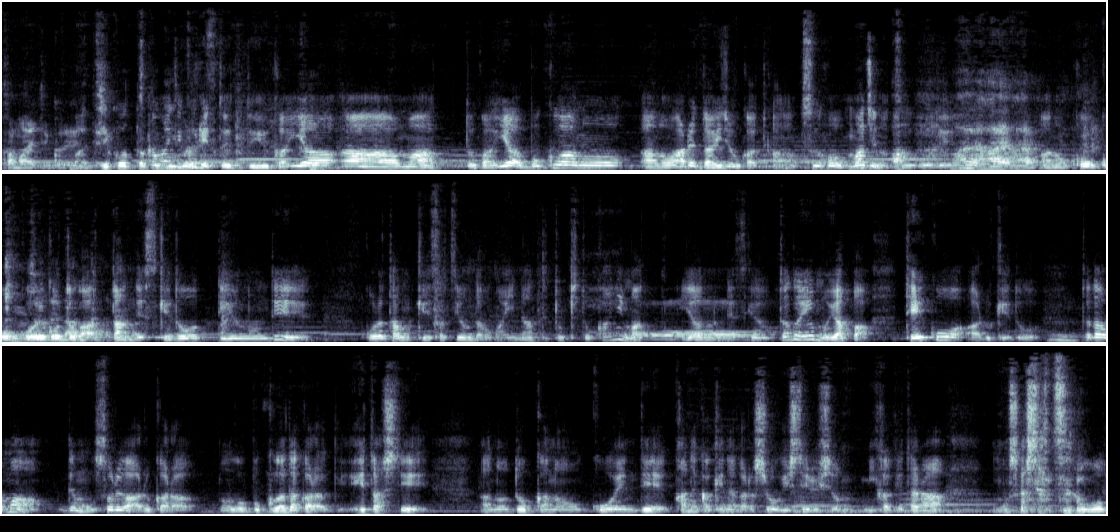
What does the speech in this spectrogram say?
捕まえてくれまあ事故捕まえてくれというかいやあーまあとかいや僕はあのあのあれ大丈夫かってかあの通報マジの通報ではいはいはい。あのこうこうこういうことがあったんですけどっていうのでこれ多分警察呼んだ方がいいなって時とかにまあやるんですけどただやもうやっぱ抵抗はあるけどうん。ただまあでもそれがあるから僕はだから下手してあのどっかの公園で金かけながら将棋してる人見かけたらもしかしたら通報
